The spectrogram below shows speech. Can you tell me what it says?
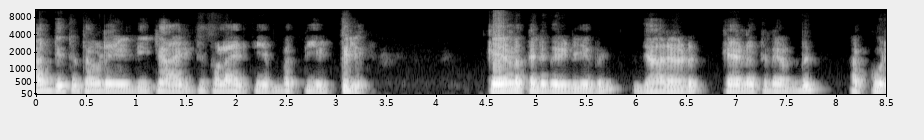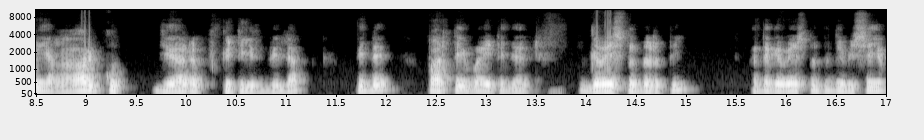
ആദ്യത്തെ തവണ എഴുതിയിട്ട് ആയിരത്തി തൊള്ളായിരത്തി എൺപത്തി എട്ടിൽ കേരളത്തിന് നേടിയത് ഞാനാണ്. കേരളത്തിന് അന്ന് അക്കുറി ആർക്കും ജെ ആർ എഫ് കിട്ടിയിരുന്നില്ല. പിന്നെ പാർട്ട് ടൈമായിട്ട് ഞാൻ ഗവേഷണം നടത്തി. എന്റെ ഗവേഷണത്തിന്റെ വിഷയം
